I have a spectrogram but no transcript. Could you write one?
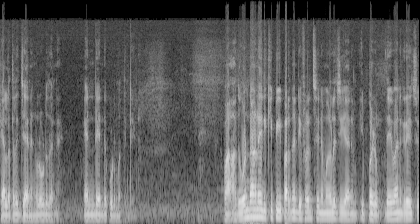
കേരളത്തിലെ ജനങ്ങളോട് തന്നെ എന്റെ എന്റെ കുടുംബത്തിന്റെയും. അപ്പോൾ അതുകൊണ്ടാണ് എനിക്കിപ്പോൾ ഈ പറഞ്ഞ ഡിഫറെന്റ് സിനിമകൾ ചെയ്യാനും ഇപ്പോഴും. ദൈവാനുഗ്രഹിച്ച്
